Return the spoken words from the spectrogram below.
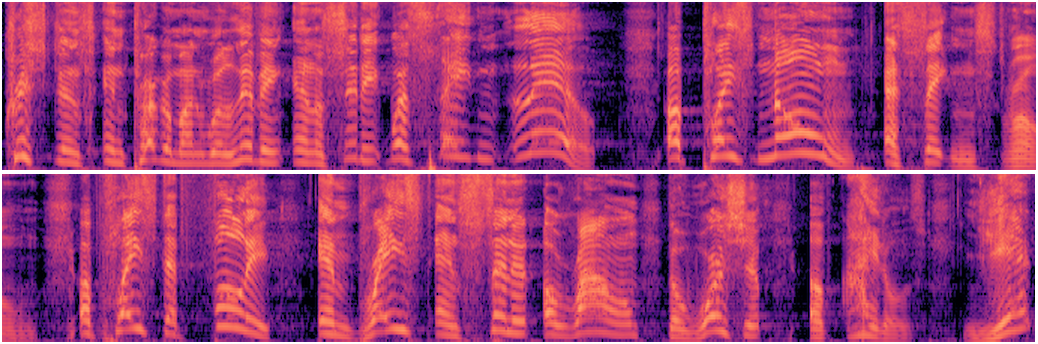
Christians in Pergamon were living in a city where Satan lived, a place known as Satan's throne, a place that fully embraced and centered around the worship of idols. Yet,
